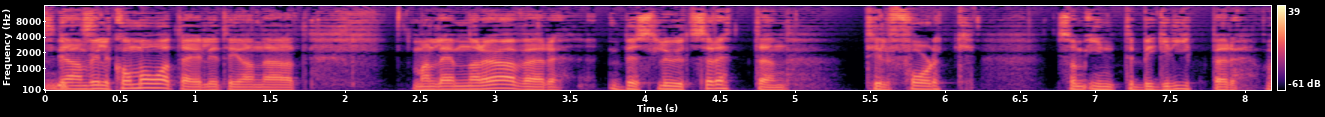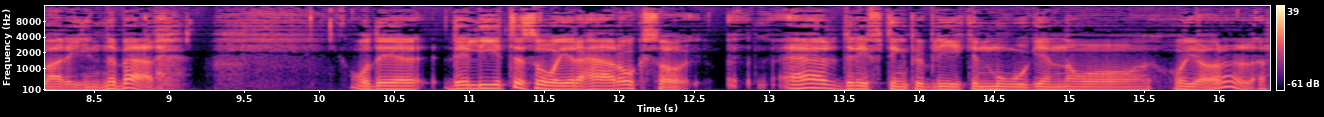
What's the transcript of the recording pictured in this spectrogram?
det han vill komma åt är lite grann där att man lämnar över beslutsrätten till folk som inte begriper vad det innebär. Och det, det är lite så i det här också. Är driftingpubliken mogen att, att göra det där?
